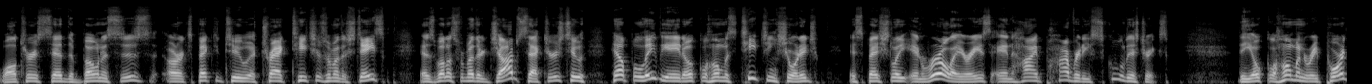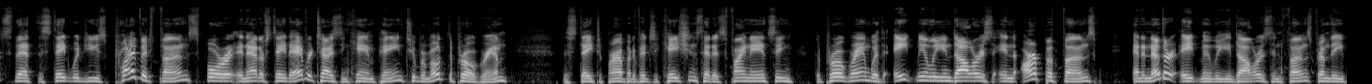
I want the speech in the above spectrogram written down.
Walters said the bonuses are expected to attract teachers from other states as well as from other job sectors to help alleviate Oklahoma's teaching shortage, especially in rural areas and high poverty school districts. The Oklahoman reports that the state would use private funds for an out of state advertising campaign to promote the program. The State Department of Education said it's financing the program with $8 million in ARPA funds and another $8 million in funds from the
